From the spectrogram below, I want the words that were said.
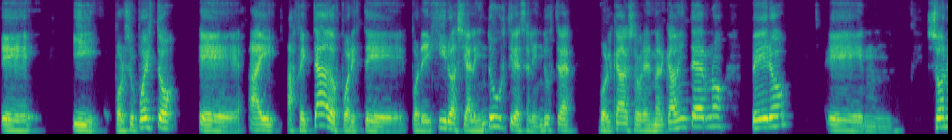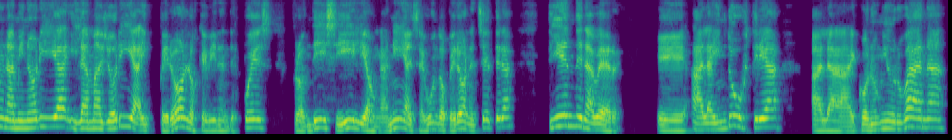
Eh, y, por supuesto, eh, hay afectados por, este, por el giro hacia la industria, hacia la industria volcada sobre el mercado interno, pero eh, son una minoría y la mayoría, y Perón, los que vienen después, Frondizi, Ilia, Onganía, el segundo Perón, etcétera, tienden a ver a la industria a la economía urbana,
